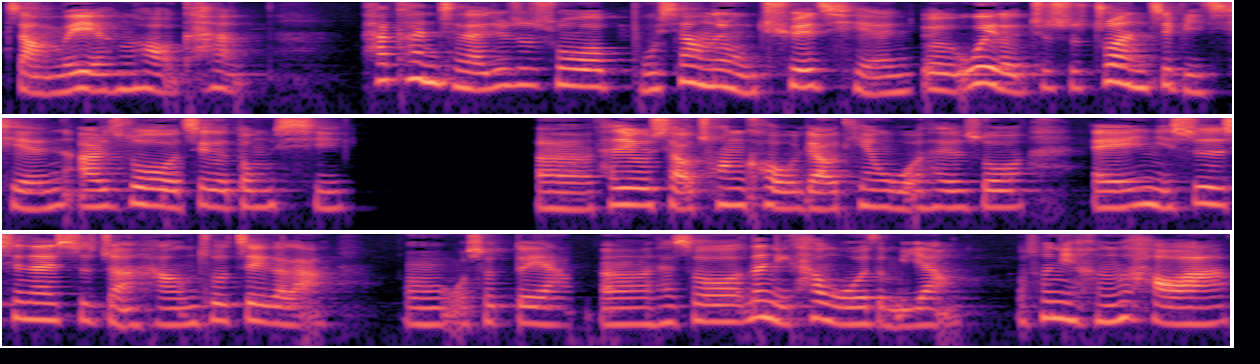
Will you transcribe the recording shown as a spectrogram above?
长得也很好看。他看起来就是说不像那种缺钱，呃，为了就是赚这笔钱而做这个东西。呃，他就小窗口聊天，我他就说，哎，你是现在是转行做这个啦？嗯，我说对呀。嗯，他说那你看我怎么样？我说你很好啊，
